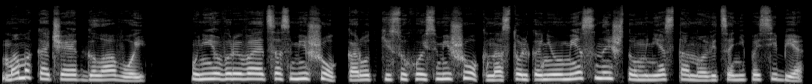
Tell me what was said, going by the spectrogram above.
Мама качает головой. У нее вырывается смешок, короткий сухой смешок, настолько неуместный, что мне становится не по себе.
